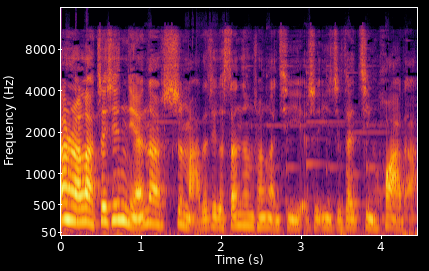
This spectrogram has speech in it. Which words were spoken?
当然了，这些年呢，适马的这个三层传感器也是一直在进化的啊。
